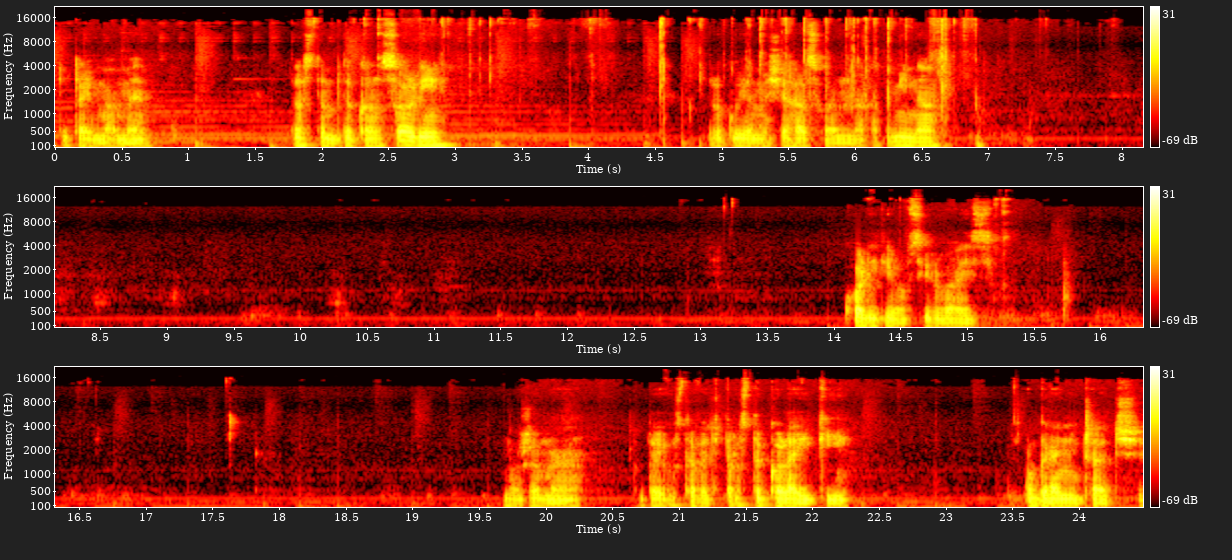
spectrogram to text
Tutaj mamy dostęp do konsoli. Logujemy się hasłem na admina. Quality of Service. Możemy tutaj ustawiać proste kolejki, ograniczać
